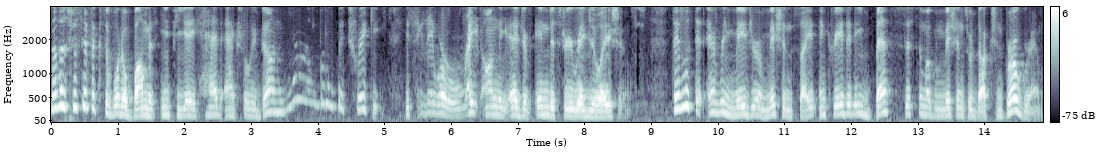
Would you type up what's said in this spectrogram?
Now the specifics of what Obama's EPA had actually done were a little bit tricky. You see, they were right on the edge of industry regulations. They looked at every major emissions site and created a best system of emissions reduction program,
